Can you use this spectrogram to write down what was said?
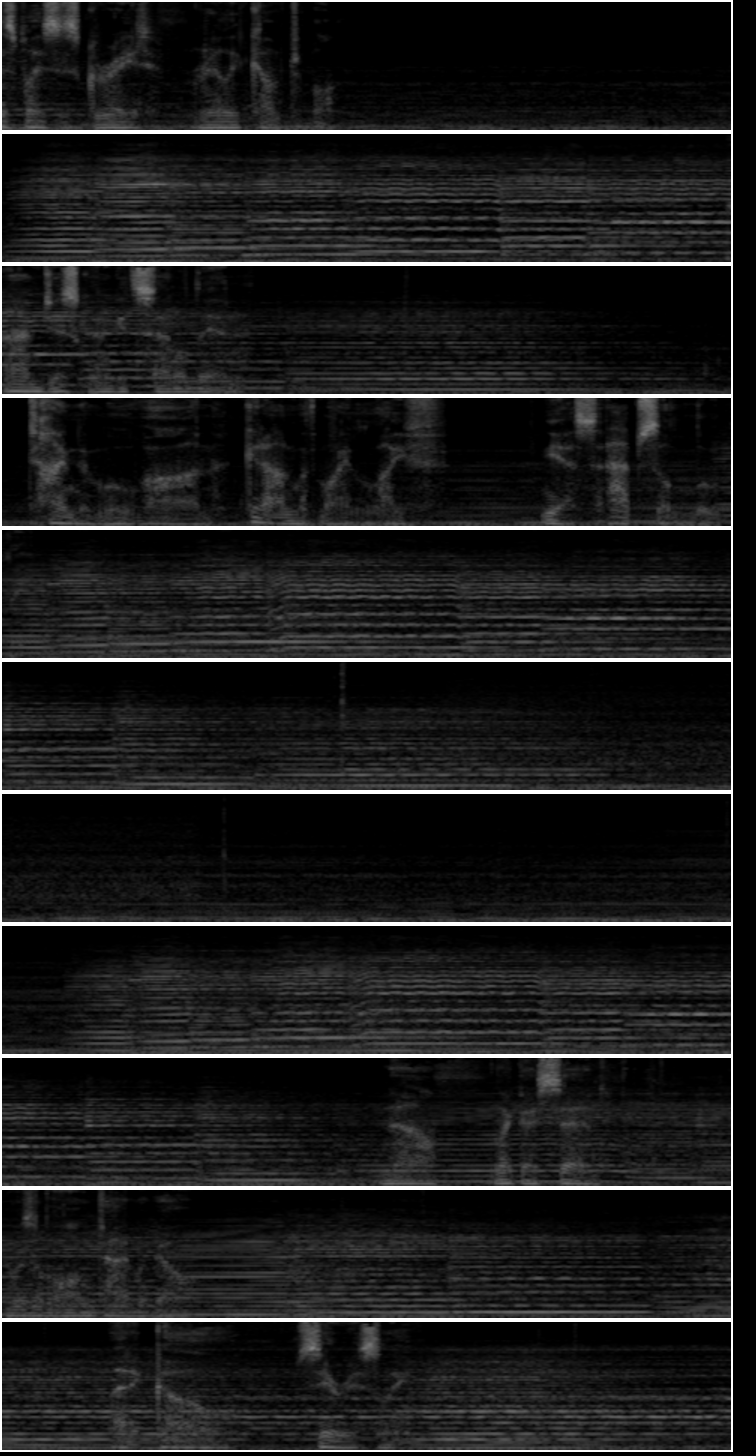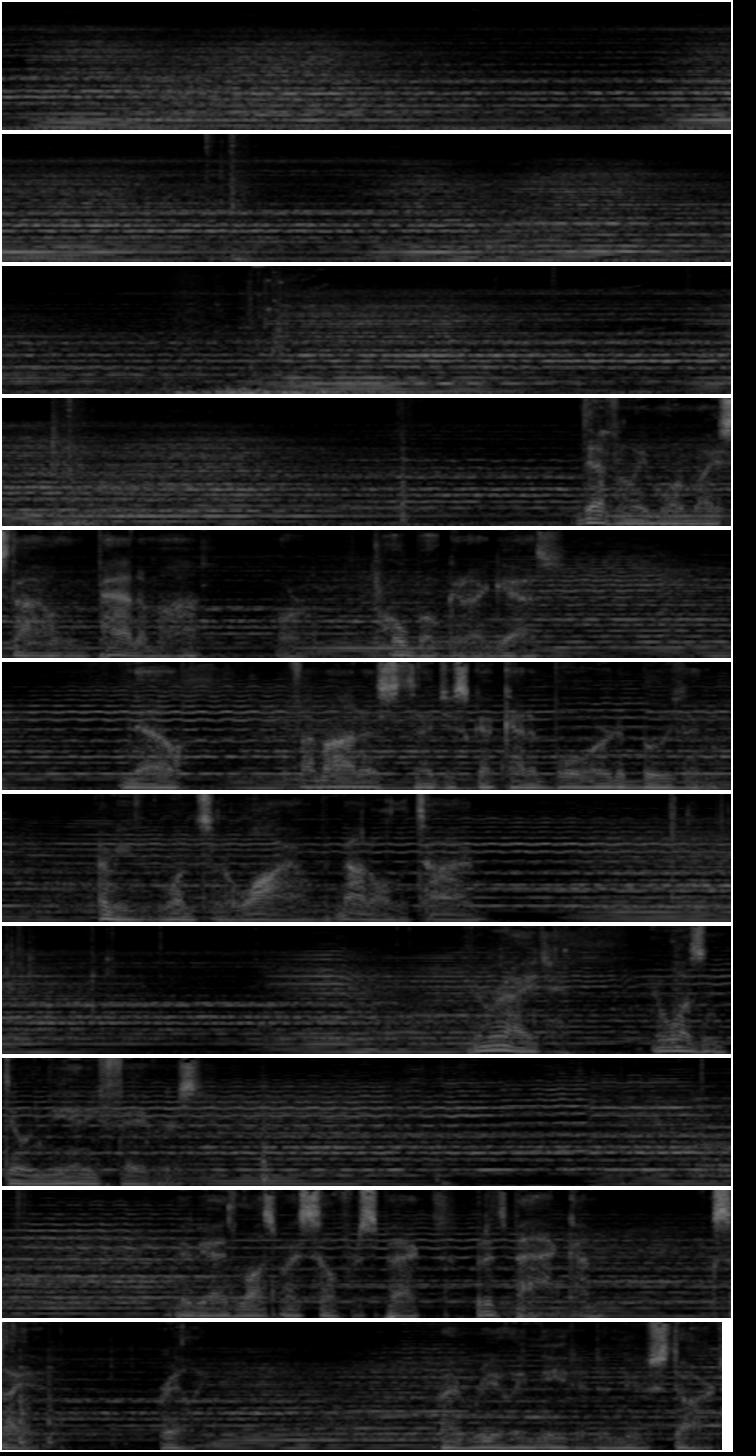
This place is great, really comfortable. I'm just gonna get settled in. Time to move on. Get on with my life. Yes, absolutely. Said, favors. Maybe I'd lost my self-respect, but it's back. I'm excited. Really. I really needed a new start.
